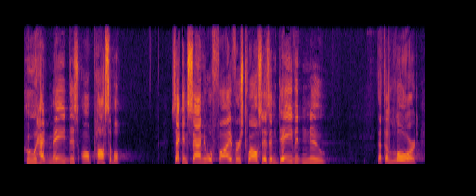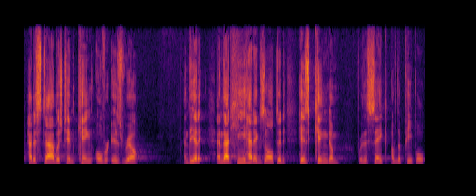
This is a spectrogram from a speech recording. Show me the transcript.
who had made this all possible. 2 Samuel 5, verse 12 says, And David knew that the Lord had established him king over Israel, and, the, and that he had exalted his kingdom for the sake of the people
